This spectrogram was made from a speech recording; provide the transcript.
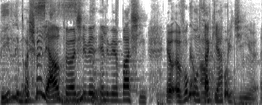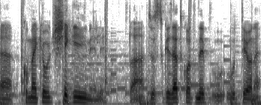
dele. É Eu muito acho ele alto, eu achei ele meio baixinho. Eu, eu vou Não, contar aqui rapidinho é, como é que eu cheguei nele. Tá? Tu- Se tu quiser, tu conta o, o teu, né?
